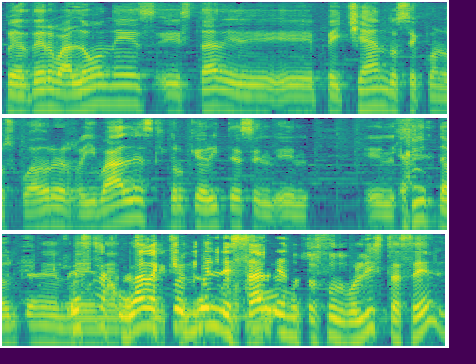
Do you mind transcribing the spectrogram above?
perder balones, estar eh, eh, pecheándose con los jugadores rivales, que creo que ahorita es el, el, hit ahorita en el, Esta jugada que bien le sale a nuestros futbolistas, ¿eh?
